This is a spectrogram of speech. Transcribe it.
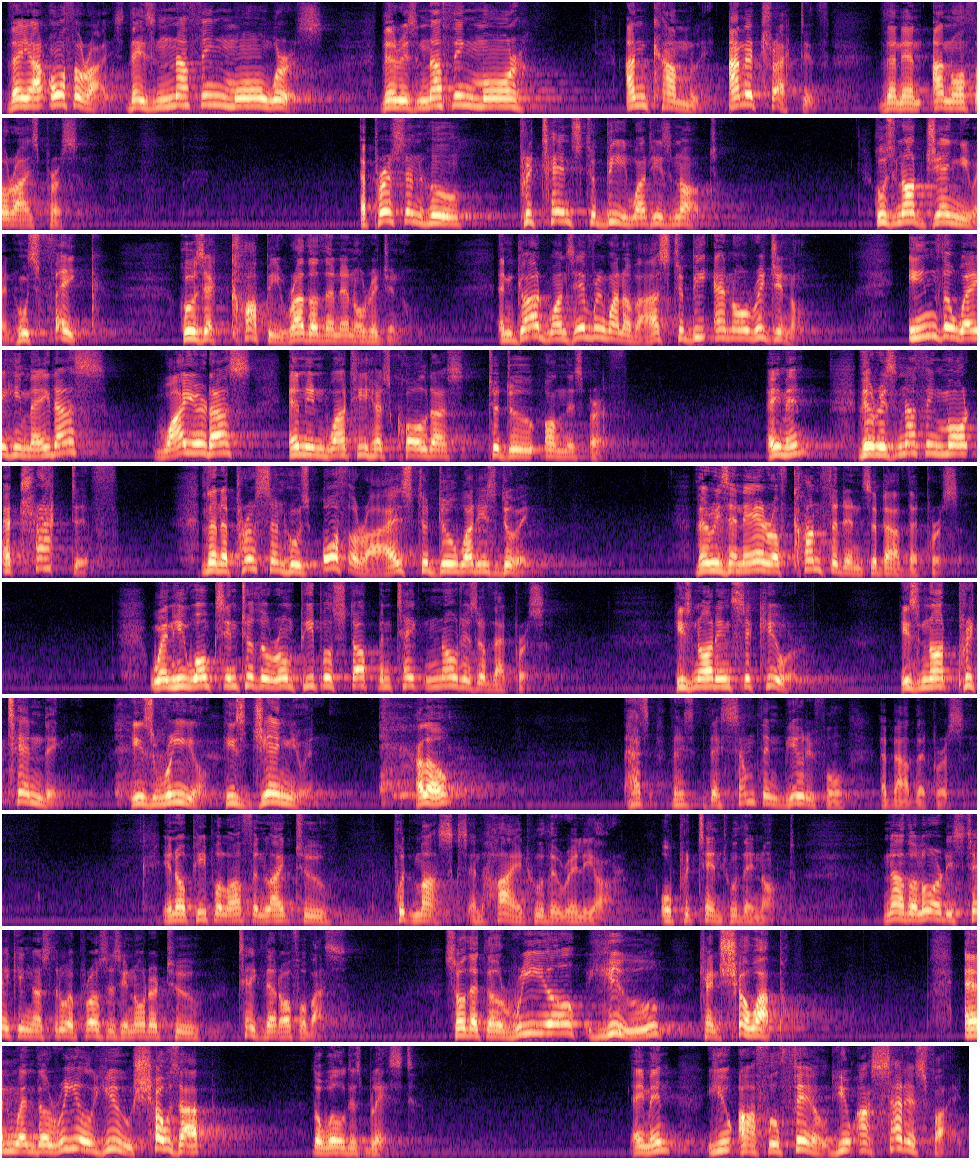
They are authorized. There's nothing more worse there is nothing more uncomely, unattractive than an unauthorized person. A person who pretends to be what he's not, who's not genuine, who's fake, who's a copy rather than an original. And God wants every one of us to be an original in the way He made us, wired us, and in what He has called us to do on this earth. Amen? There is nothing more attractive than a person who's authorized to do what he's doing. There is an air of confidence about that person. When he walks into the room, people stop and take notice of that person. He's not insecure. He's not pretending. He's real. He's genuine. Hello? That's, there's, there's something beautiful about that person. You know, people often like to put masks and hide who they really are or pretend who they're not. Now, the Lord is taking us through a process in order to take that off of us so that the real you can show up. And when the real you shows up, the world is blessed. Amen. You are fulfilled. You are satisfied.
